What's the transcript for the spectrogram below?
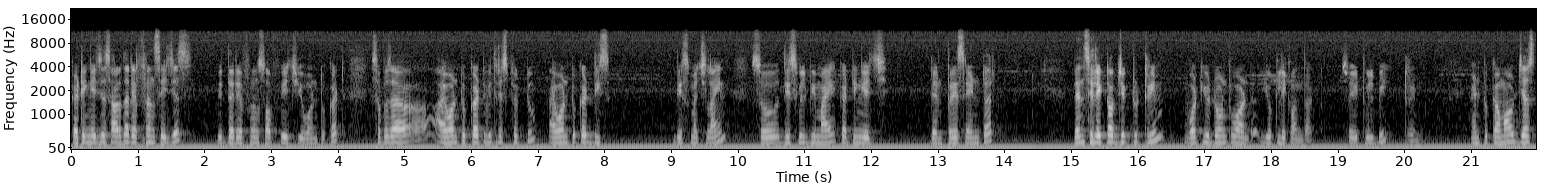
cutting edges are the reference edges with the reference of which you want to cut. Suppose I, uh, I want to cut with respect to I want to cut this this much line. So this will be my cutting edge. Then press enter. Then select object to trim. What you don't want you click on that. So it will be trimmed. And to come out just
